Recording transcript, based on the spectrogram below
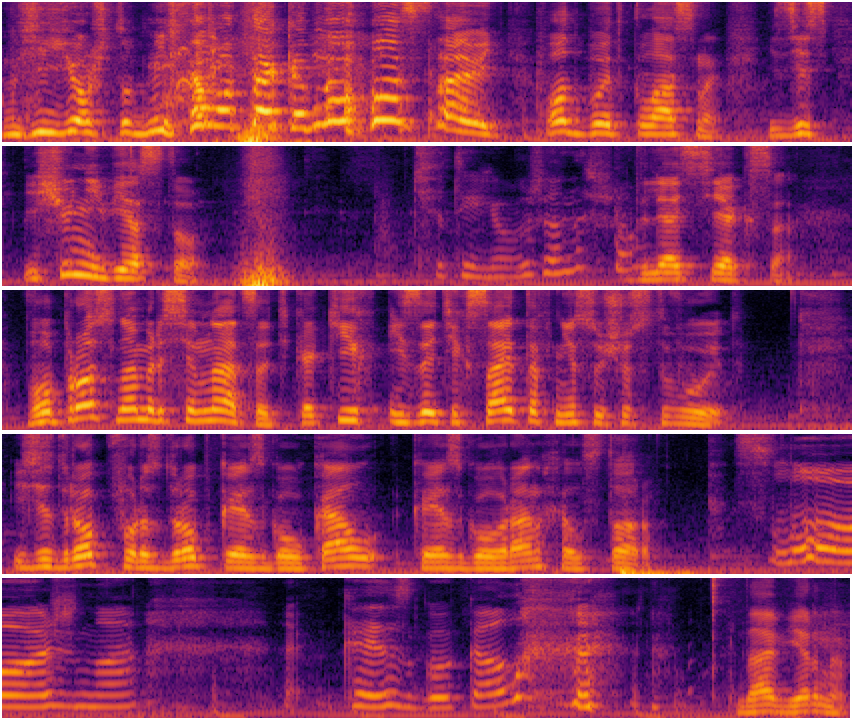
Ее, чтобы меня вот так одного оставить. Вот будет классно. И здесь ищу невесту Что ты ее уже нашел? для секса. Вопрос номер 17. Каких из этих сайтов не существует? EasyDrop, ForceDrop, CSGO Call, CSGO Run, Hellstore. Сложно. CSGO кал. Да, верно.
